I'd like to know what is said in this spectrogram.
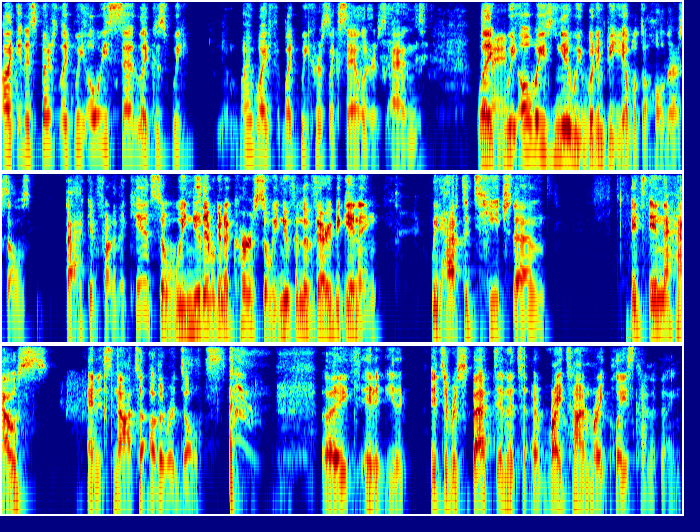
Like and especially like we always said like because we my wife like we curse like sailors and like Same. we always knew we wouldn't be able to hold ourselves back in front of the kids so we knew they were going to curse so we knew from the very beginning we'd have to teach them it's in the house and it's not to other adults like it, it- it's a respect and it's a right time right place kind of thing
